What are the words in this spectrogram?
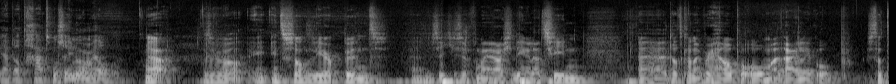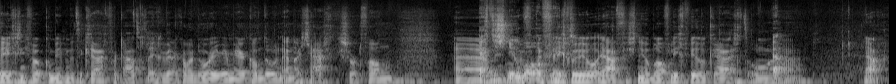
ja, dat gaat ons enorm helpen. Ja, dat is wel een interessant leerpunt. Dus dat je zegt van nou ja, als je dingen laat zien, dat kan ook weer helpen om uiteindelijk op strategisch niveau commitment te krijgen voor datagedreven werken, waardoor je weer meer kan doen en dat je eigenlijk een soort van Echt een sneeuwbal. Een vliegwiel, ja, een sneeuwbal vliegwiel krijgt om... Ja. Uh, ja.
